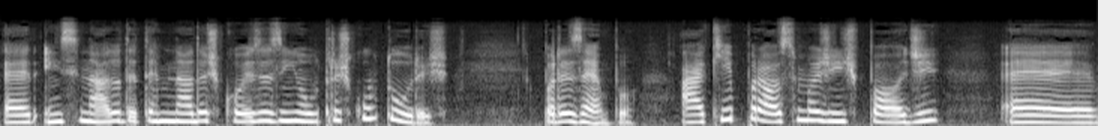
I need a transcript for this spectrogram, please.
é ensinado determinadas coisas em outras culturas. Por exemplo, aqui próximo a gente pode é,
